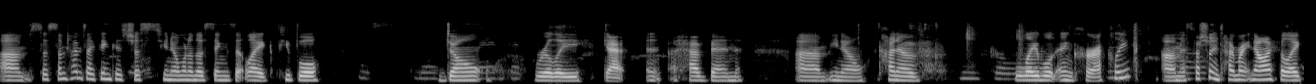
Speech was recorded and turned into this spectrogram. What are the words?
Um, so sometimes I think it's just, you know, one of those things that like people don't really get and have been, um, you know, kind of labeled incorrectly. Um, especially in time right now, I feel like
